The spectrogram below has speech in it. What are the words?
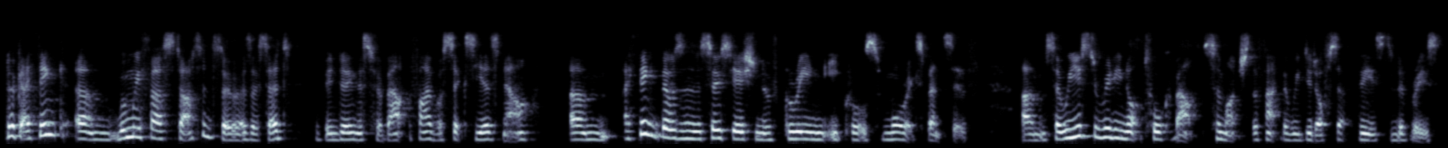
Look, I think um, when we first started, so as I said, we've been doing this for about five or six years now. Um, I think there was an association of green equals more expensive. Um, so we used to really not talk about so much the fact that we did offset these deliveries,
